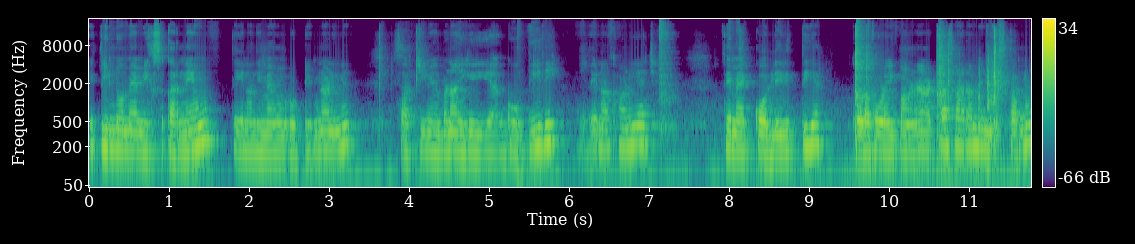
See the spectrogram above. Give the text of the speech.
ਇਹ ਤਿੰਨੋਂ ਮੈਂ ਮਿਕਸ ਕਰਨੇ ਹਾਂ ਤੇ ਇਹਨਾਂ ਦੀ ਮੈਂ ਹੁਣ ਰੋਟੀ ਬਣਾਉਣੀ ਹੈ ਸਬਜ਼ੀ ਮੈਂ ਬਣਾਈ ਹੋਈ ਆ ਗੋਭੀ ਦੀ, ਉਹਦੇ ਨਾਲ ਖਾਣੀ ਹੈ ਅੱਜ। ਤੇ ਮੈਂ ਕੋਲੀ ਲਿੱਤੀ ਹੈ ਥੋੜਾ ਥੋੜਾ ਹੀ। ਪਾਣਾ ਆਟਾ ਸਾਰਾ ਮੈਂ ਮਿਕਸ ਕਰਨਾ।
